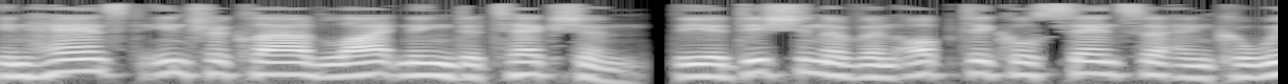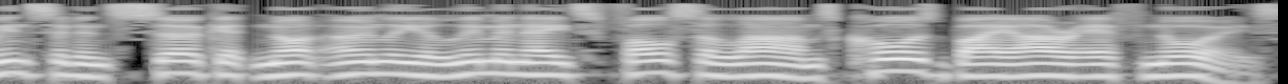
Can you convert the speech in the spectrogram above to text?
Enhanced intracloud lightning detection – The addition of an optical sensor and coincidence circuit not only eliminates false alarms caused by RF noise,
